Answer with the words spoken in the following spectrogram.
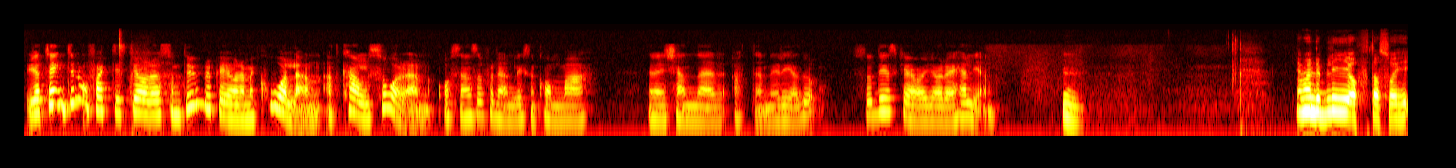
jag tänkte nog faktiskt göra som du brukar göra med kålen, att kallsåren och sen så får den liksom komma när den känner att den är redo. Så det ska jag göra i helgen. Mm. Ja men det blir ofta så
